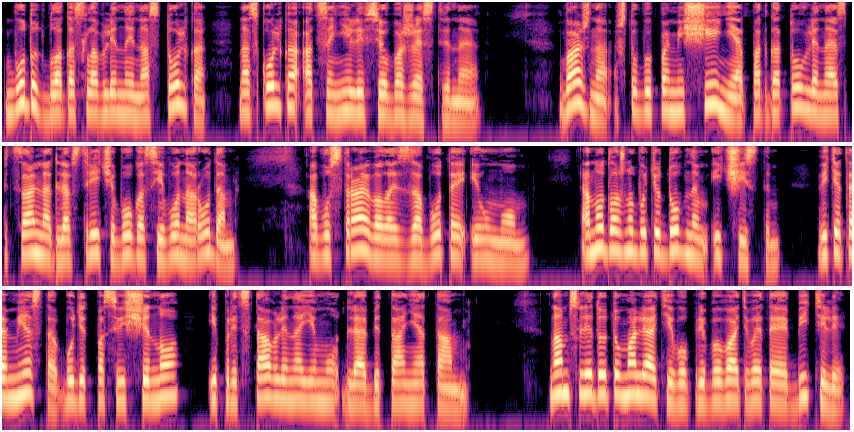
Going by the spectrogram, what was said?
будут благословлены настолько, насколько оценили все божественное. Важно, чтобы помещение, подготовленное специально для встречи Бога с его народом, обустраивалось заботой и умом. Оно должно быть удобным и чистым, ведь это место будет посвящено и представлено ему для обитания там. Нам следует умолять его пребывать в этой обители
